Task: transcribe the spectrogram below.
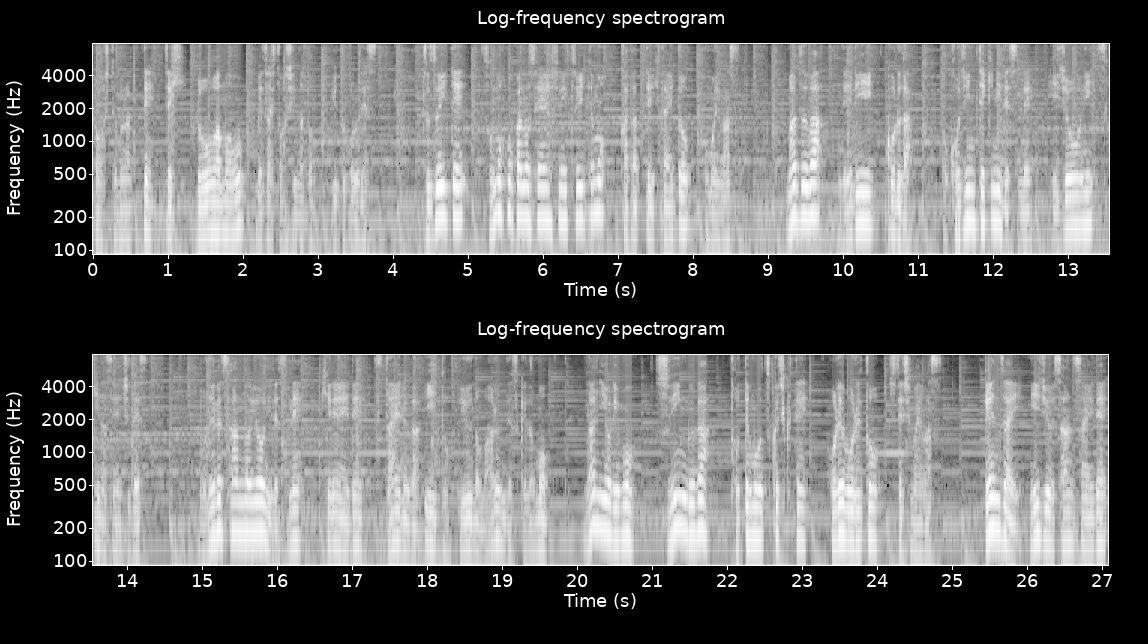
破をしてもらって、ぜひ、ローアマを目指してほしいなというところです。続いて、その他の選手についても語っていきたいと思います。まずは、ネリー・ゴルダ。個人的にですね、非常に好きな選手です。モデルさんのようにですね、綺麗でスタイルがいいというのもあるんですけども、何よりもスイングがとても美しくて惚れ惚れとしてしまいます。現在23歳で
